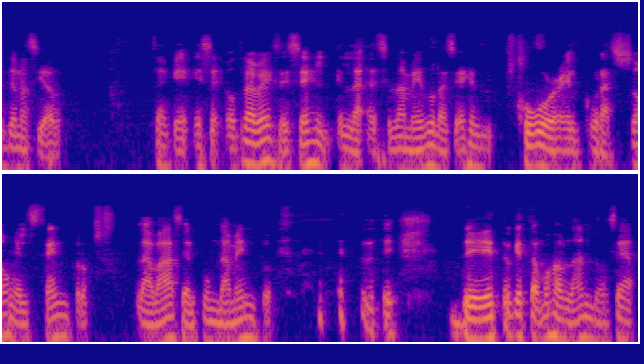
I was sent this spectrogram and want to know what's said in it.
es demasiado. O sea que ese, otra vez, es, la, esa es la médula, ese es el core, el corazón, el centro, la base, el fundamento de, esto que estamos hablando. O sea,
